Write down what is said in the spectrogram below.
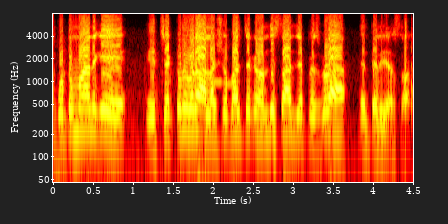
కుటుంబానికి ఈ చెక్కును కూడా లక్ష రూపాయల చెక్కును అందిస్తా అని చెప్పేసి కూడా నేను తెలియజేస్తాను.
